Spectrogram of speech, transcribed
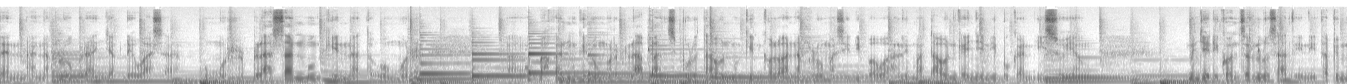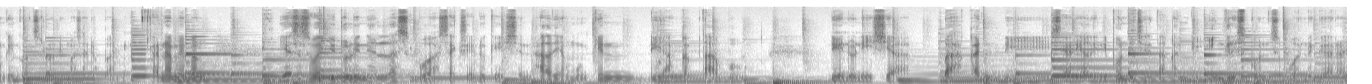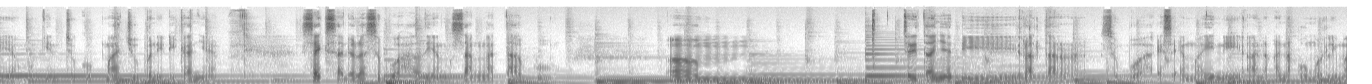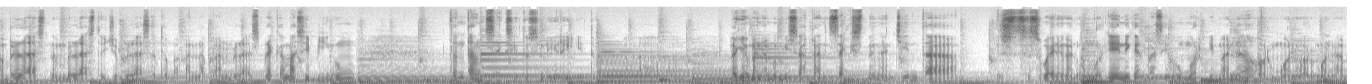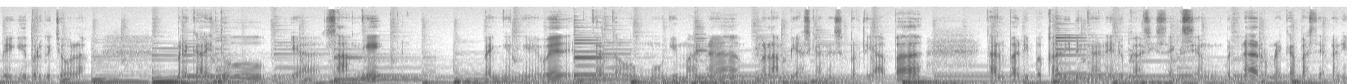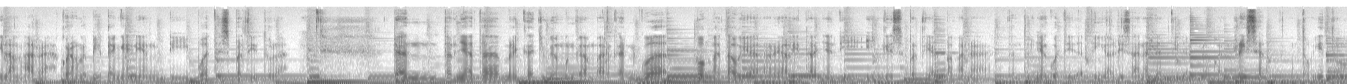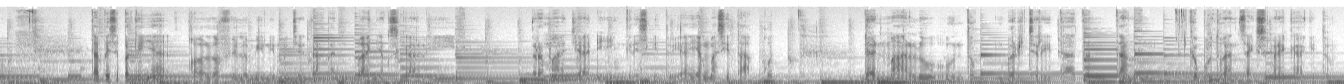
dan anak lo beranjak dewasa. Umur belasan mungkin atau umur uh, bahkan mungkin umur 8-10 tahun mungkin kalau anak lo masih di bawah 5 tahun kayaknya ini bukan isu yang menjadi concern lo saat ini tapi mungkin concern lo di masa depan. Karena memang Ya sesuai judul ini adalah sebuah sex education Hal yang mungkin dianggap tabu di Indonesia. Bahkan di serial ini pun diceritakan di Inggris pun Sebuah negara yang mungkin cukup maju pendidikannya. Seks adalah sebuah hal yang sangat tabu. Um, Ceritanya di latar sebuah SMA ini Anak-anak umur 15, 16, 17, atau bahkan 18 Mereka masih bingung tentang seks itu sendiri gitu. Uh, bagaimana memisahkan seks dengan cinta sesuai dengan umurnya ini kan pasti umur di mana hormon-hormon ABG bergejolak. Mereka itu ya sange pengen ngewe nggak tahu mau gimana melampiaskannya seperti apa. Tanpa dibekali dengan edukasi seks yang benar mereka pasti akan hilang arah. Kurang lebih pengen yang dibuatnya seperti itulah dan ternyata mereka juga menggambarkan gue gue nggak tahu ya realitanya di Inggris seperti apa karena tentunya gue tidak tinggal di sana dan tidak melakukan riset untuk itu. Tapi sepertinya kalau film ini menceritakan banyak sekali remaja di Inggris gitu ya yang masih takut dan malu untuk bercerita tentang kebutuhan seks mereka gitu.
